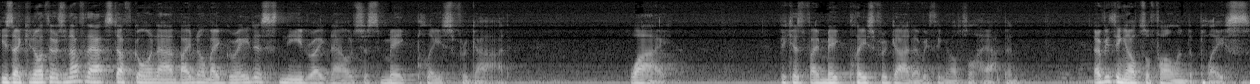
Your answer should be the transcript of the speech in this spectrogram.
He's like, you know what, there's enough of that stuff going on, but I know my greatest need right now is just make place for God. Why? Because if I make place for God, everything else will happen. Everything else will fall into place.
